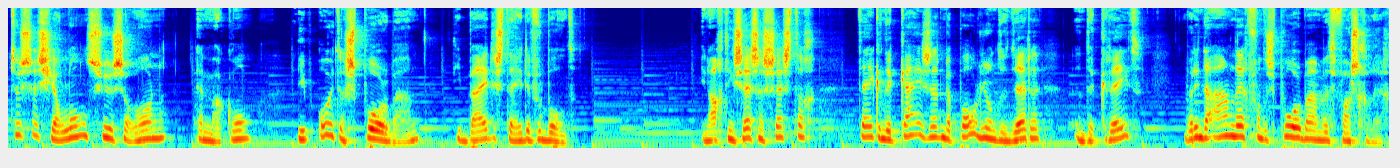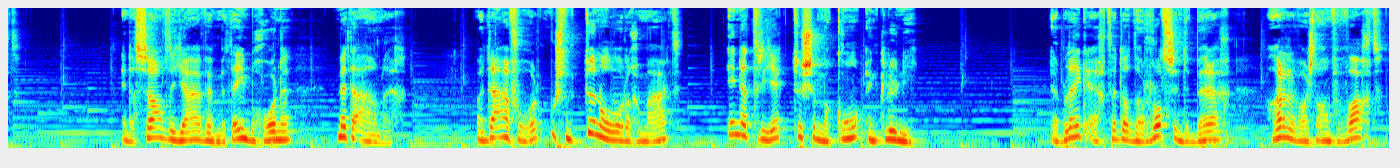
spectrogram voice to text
Tussen Chalon-sur-Saône en Mâcon liep ooit een spoorbaan die beide steden verbond. In 1866 tekende keizer Napoleon III een decreet waarin de aanleg van de spoorbaan werd vastgelegd. En datzelfde jaar werd meteen begonnen met de aanleg. Maar daarvoor moest een tunnel worden gemaakt in het traject tussen Mâcon en Cluny. Er bleek echter dat de rots in de berg harder was dan verwacht,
